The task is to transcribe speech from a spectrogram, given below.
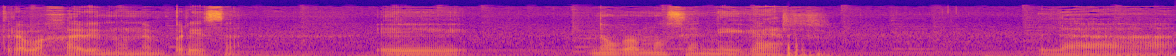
trabajar en una empresa, eh, no vamos a negar la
